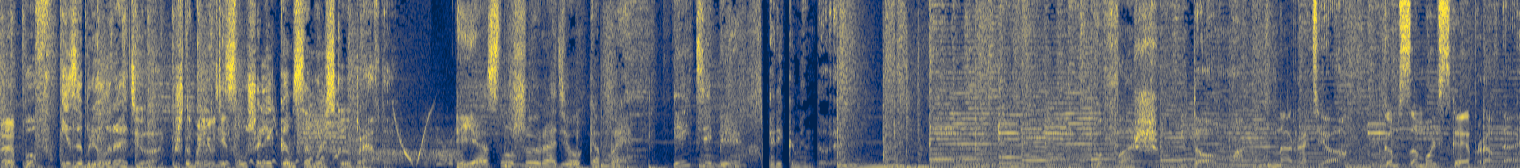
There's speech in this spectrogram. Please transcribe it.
Попов изобрел радио, чтобы люди слушали комсомольскую правду. Я слушаю радио КП и тебе рекомендую. Ваш дом на радио. Комсомольская правда.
